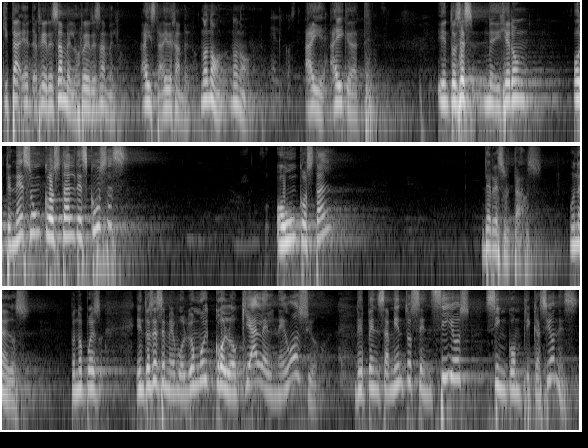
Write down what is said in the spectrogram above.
quita, eh, regresámelo, regresámelo. Ahí está, ahí déjamelo. No, no, no, no. Ahí, ahí quédate. Y entonces me dijeron, o tenés un costal de excusas o un costal de resultados. Una de dos. Pues no puedes. Entonces se me volvió muy coloquial el negocio, de pensamientos sencillos sin complicaciones.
